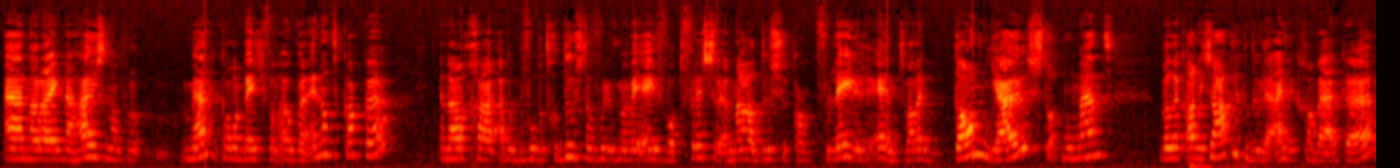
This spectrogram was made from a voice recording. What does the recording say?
En dan rijd ik naar huis en dan merk ik al een beetje van, oh, ik ben in aan het kakken. En dan ga, heb ik bijvoorbeeld gedoucht, dan voel ik me weer even wat frisser. En na het douchen kak ik volledig in. Terwijl ik dan juist op het moment wil ik aan die zakelijke doelen eigenlijk gaan werken.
